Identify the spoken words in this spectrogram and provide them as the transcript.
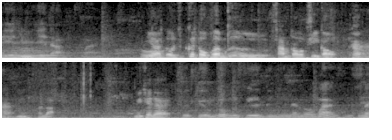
เย็นเย็นอะเนี่ยตัวคือตัวเพิ่มคือสามเก่ากับสี่เก่าครับอืมนั่นละมีแค่ได้เติมก็มีคือดึงนั่นออกมาใส่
